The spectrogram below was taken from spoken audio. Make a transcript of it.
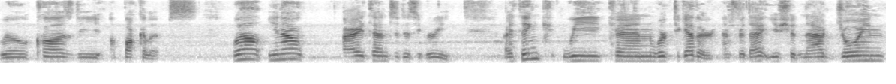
will cause the apocalypse. Well, you know, I tend to disagree. I think we can work together, and for that, you should now join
